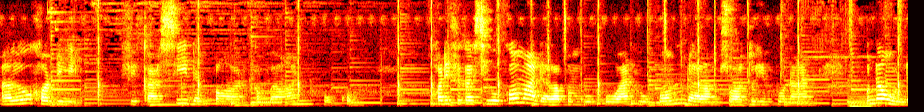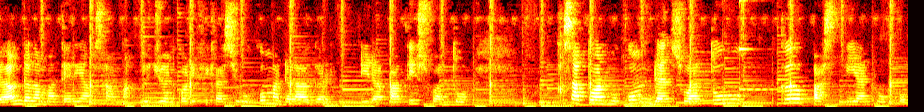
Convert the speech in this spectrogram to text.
Lalu kodifikasi dan pengembangan hukum. Kodifikasi hukum adalah pembukuan hukum dalam suatu himpunan undang-undang dalam materi yang sama. Tujuan kodifikasi hukum adalah agar didapati suatu kesatuan hukum dan suatu kepastian hukum.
